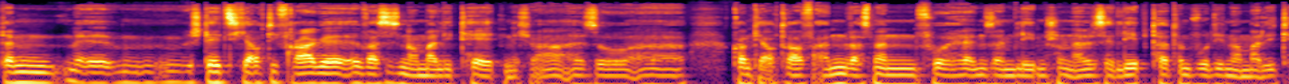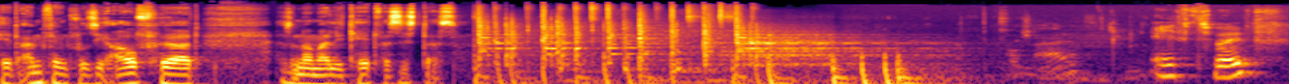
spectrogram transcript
Dann äh, stellt sich ja auch die Frage, was ist Normalität, nicht wahr? Also äh, kommt ja auch darauf an, was man vorher in seinem Leben schon alles erlebt hat und wo die Normalität anfängt, wo sie aufhört. Also Normalität, was ist das? Elf, zwölf,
